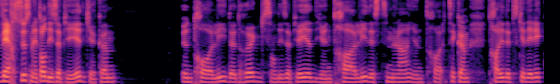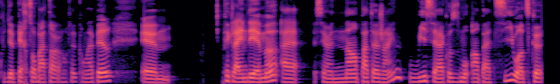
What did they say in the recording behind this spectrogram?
Versus, mettons, des opioïdes qui a comme une trolley de drogues qui sont des opioïdes, il y a une trolley de stimulants, il y a une trolley, comme trolley de psychédéliques ou de perturbateurs, en fait, qu'on appelle. Euh, fait que la MDMA, elle- c'est un empathogène. Oui, c'est à cause du mot empathie, ou en tout cas,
